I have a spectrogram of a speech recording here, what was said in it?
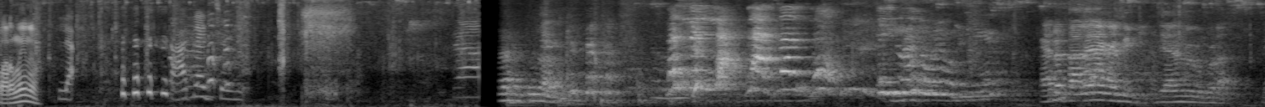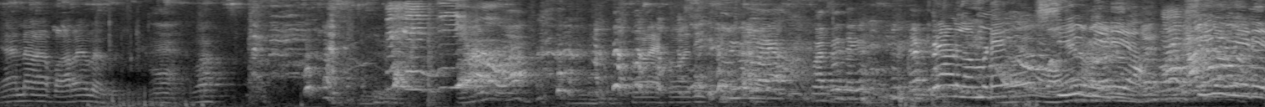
പറഞ്ഞേനോ? ഇല്ല. എന്റെ തല ഞാൻ ഞാൻ കൂടാ. ഞാൻ പറയുന്നത്? നമ്മുടെ Shiv media Shiv media.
